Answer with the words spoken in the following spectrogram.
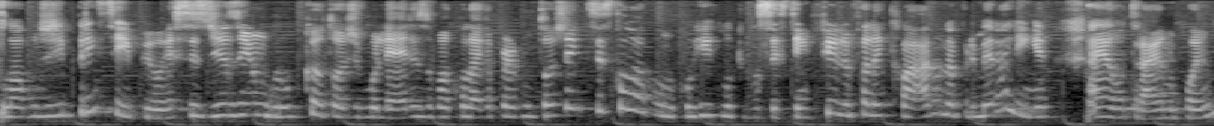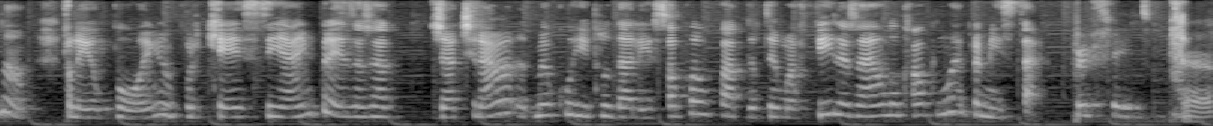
logo de princípio. Esses dias em um grupo que eu tô de mulheres, uma colega perguntou: gente, vocês colocam no currículo que vocês têm filho? Eu falei, claro, na primeira linha. Aí a outra, ah, eu não ponho, não. falei, eu ponho, porque se a empresa já, já tirar meu currículo dali só pelo fato de eu ter uma filha, já é um local que não é para mim estar. Perfeito. É.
